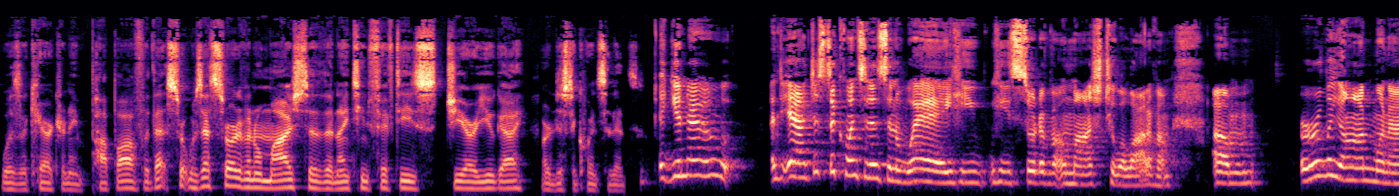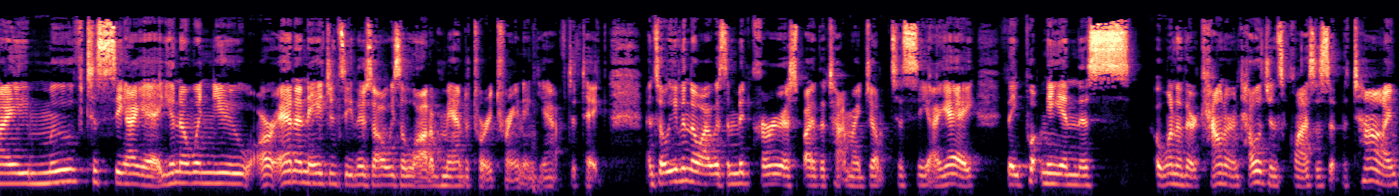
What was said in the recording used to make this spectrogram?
was a character named Popov. Was that sort was that sort of an homage to the 1950s GRU guy, or just a coincidence? You know, yeah, just a coincidence in a way. He he's sort of homage to a lot of them. Um, early on, when I moved to CIA, you know, when you are at an agency, there's always a lot of mandatory training you have to take. And so, even though I was a mid careerist by the time I jumped to CIA, they put me in this one of their counterintelligence classes at the time,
